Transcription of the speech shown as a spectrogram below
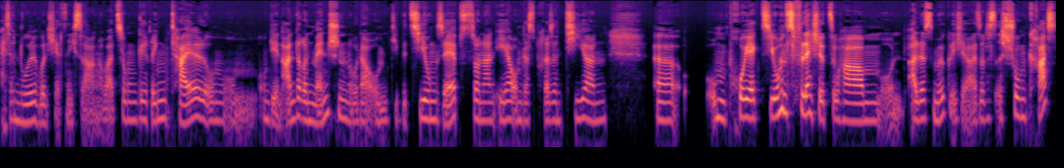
also null würde ich jetzt nicht sagen, aber zum geringen Teil um, um, um den anderen Menschen oder um die Beziehung selbst, sondern eher um das Präsentieren, äh, um Projektionsfläche zu haben und alles Mögliche. Also das ist schon krass.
